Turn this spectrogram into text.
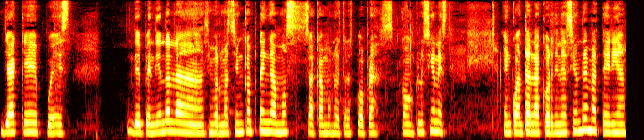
ya que pues dependiendo de la información que obtengamos sacamos nuestras propias conclusiones. En cuanto a la coordinación de materia,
